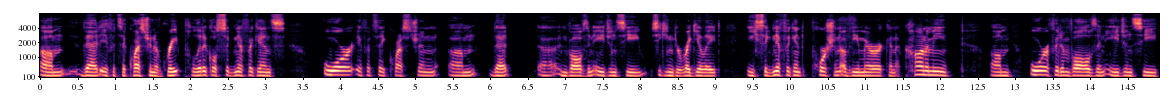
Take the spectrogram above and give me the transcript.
um, that if it's a question of great political significance or if it's a question um, that uh, involves an agency seeking to regulate a significant portion of the American economy, um, or if it involves an agency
